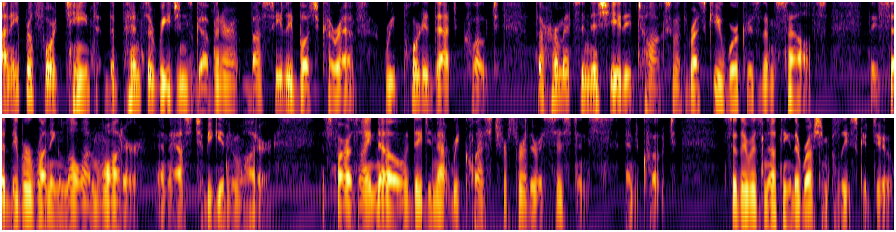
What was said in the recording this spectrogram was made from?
On April 14th, the Penza region's governor, Vasily Bochkarev, reported that, quote, the hermits initiated talks with rescue workers themselves. They said they were running low on water and asked to be given water. As far as I know, they did not request for further assistance, end quote. So there was nothing the Russian police could do.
